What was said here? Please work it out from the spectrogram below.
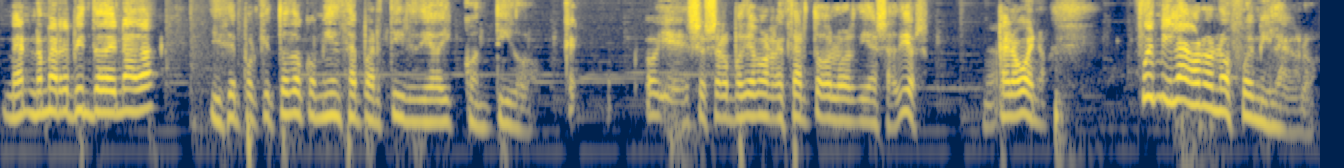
me- no me arrepiento de nada, dice, porque todo comienza a partir de hoy contigo. Oye, eso se lo podíamos rezar todos los días a Dios. Pero bueno, ¿fue milagro o no fue milagro?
